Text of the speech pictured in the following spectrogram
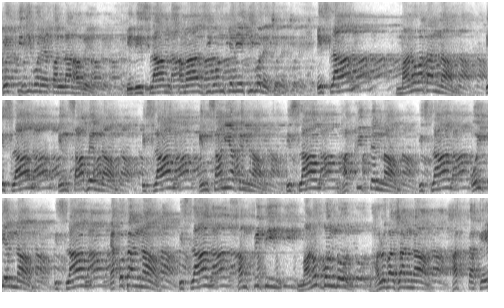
ব্যক্তি জীবনের কল্যাণ হবে। কিন্তু ইসলাম সমাজ জীবনকে নিয়ে কি বলেছে? ইসলাম মানবতার নাম, ইসলাম ইনসাফের নাম, ইসলাম ইনসানিয়াতের নাম, ইসলাম ভাতৃত্বের নাম, ইসলাম ঐক্যের নাম, ইসলাম একতার নাম, ইসলাম সম্প্রীতি, মানববন্ধন, ভালোবাসার নাম, হাতটাকে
